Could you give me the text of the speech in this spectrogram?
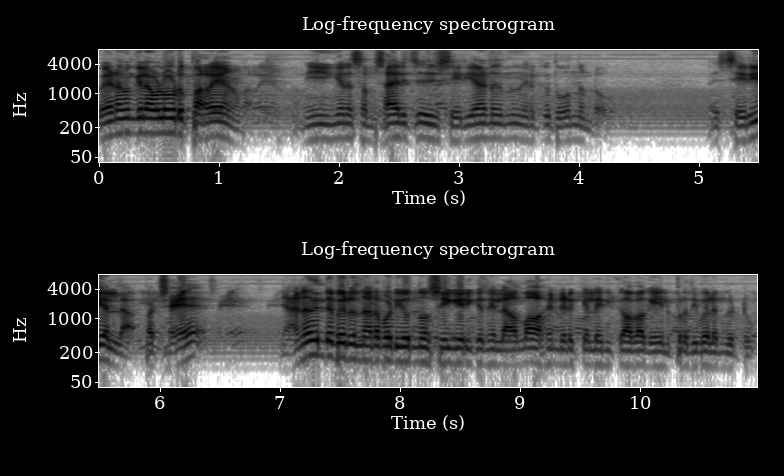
വേണമെങ്കിൽ അവളോട് പറയാം. നീ ഇങ്ങനെ സംസാരിച്ചത് ശരിയാണ് എന്ന് നിനക്ക് തോന്നുന്നുണ്ടോ? ശരിയല്ല. പക്ഷേ ഞാനതിന്റെ പേരിൽ നടപടിയൊന്നും സ്വീകരിക്കുന്നില്ല. അള്ളാഹുവിന്റെ അടുക്കൽ എനിക്ക് ആ വകയിൽ പ്രതിഫലം കിട്ടും.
